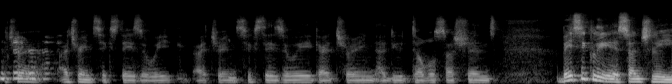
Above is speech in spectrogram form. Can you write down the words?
I train. I train six days a week. I train six days a week. I train. I do double sessions. Basically, essentially,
